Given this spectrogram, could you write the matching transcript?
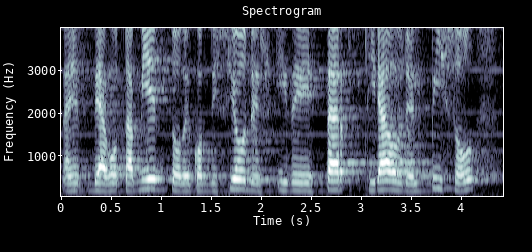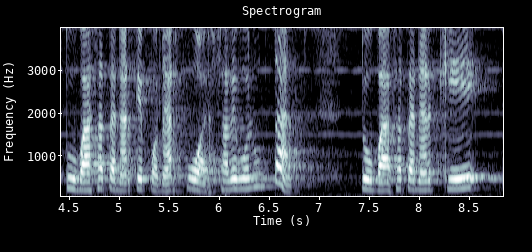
eh, de agotamiento, de condiciones y de estar tirado en el piso, tú vas a tener que poner fuerza de voluntad. Tú vas a tener que,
